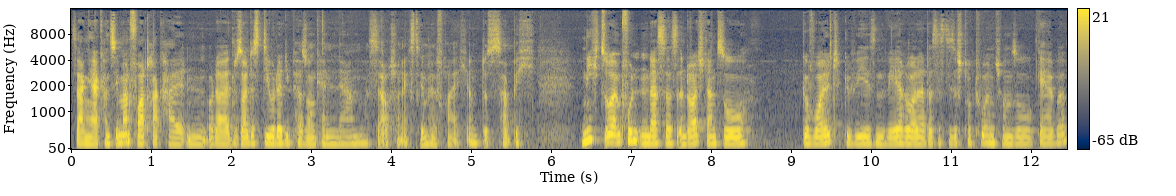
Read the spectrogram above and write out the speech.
sagen, ja, kannst du mal einen Vortrag halten oder du solltest die oder die Person kennenlernen. Das ist ja auch schon extrem hilfreich. Und das habe ich nicht so empfunden, dass das in Deutschland so gewollt gewesen wäre oder dass es diese Strukturen schon so gäbe.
